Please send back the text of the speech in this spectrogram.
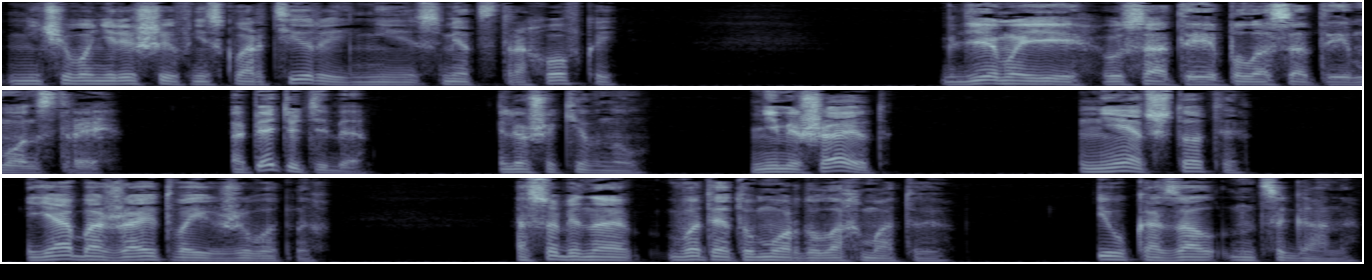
ничего не решив ни с квартирой, ни с медстраховкой. Где мои усатые полосатые монстры? Опять у тебя? Лёша кивнул. Не мешают? Нет, что ты. Я обожаю твоих животных. Особенно вот эту морду лохматую. И указал на цыгана.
